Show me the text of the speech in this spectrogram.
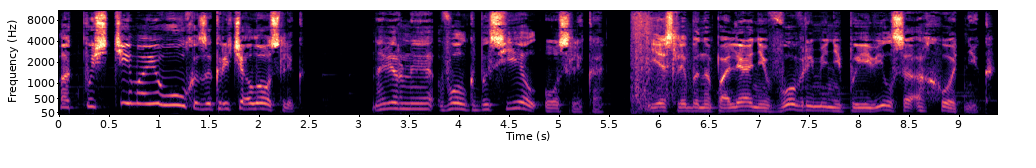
«Отпусти мое ухо!» — закричал ослик. Наверное, волк бы съел ослика, если бы на поляне вовремя не появился охотник.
